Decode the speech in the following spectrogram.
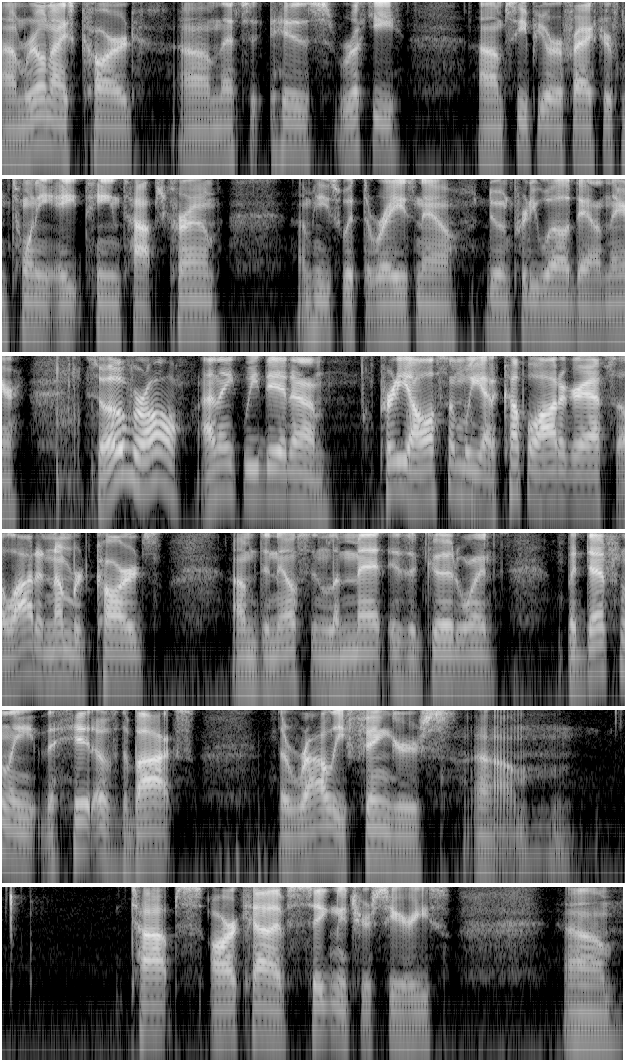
Um, real nice card. Um, that's his rookie um, Sepia Refractor from 2018 Topps Chrome. Um, he's with the Rays now, doing pretty well down there. So overall, I think we did um, pretty awesome. We got a couple autographs, a lot of numbered cards. Um, Dinelson Lamet is a good one, but definitely the hit of the box, the Rollie Fingers um, Topps Archive Signature Series. Um,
